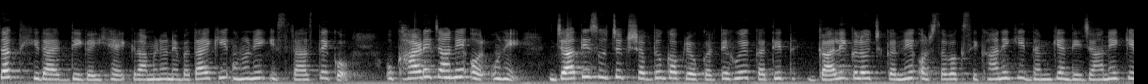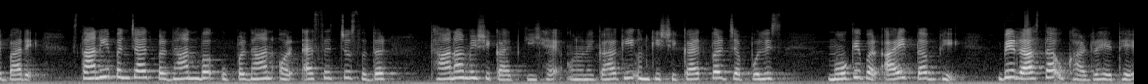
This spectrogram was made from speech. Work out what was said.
सख्त हिदायत दी गई है। ग्रामीणों ने बताया कि उन्होंने इस रास्ते को उखाड़े जाने और उन्हें जाति सूचक शब्दों का प्रयोग करते हुए कथित गाली गलौज करने और सबक सिखाने की धमकियाँ दी जाने के बारे स्थानीय पंचायत प्रधान व उप प्रधान और एसएचओ सदर थाना में शिकायत की है। उन्होंने कहा कि उनकी शिकायत पर जब पुलिस मौके पर आई तब भी वे रास्ता उखाड़ रहे थे।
